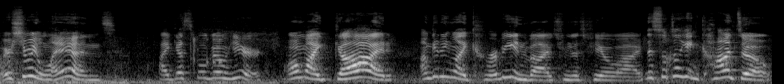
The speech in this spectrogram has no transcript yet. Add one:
Where should we land? I guess we'll go here. Oh my god! I'm getting like Caribbean vibes from this POI. This looks like Encanto!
